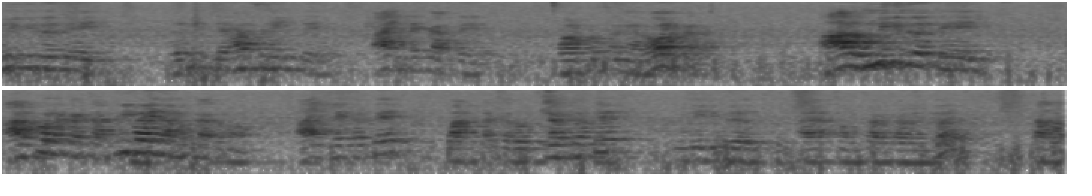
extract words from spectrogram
मुलीकडे ते रवी जहाज़ ते आज लेकाते और प्रसंग रोड करा. आर उन्हीं की ज़रूरत है आपको लगा चाकरी भाई नाम कर रहा आज लेकर के बात का रोज़गार करते, उन्हीं की ज़रूरत संसार का रंग ताला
